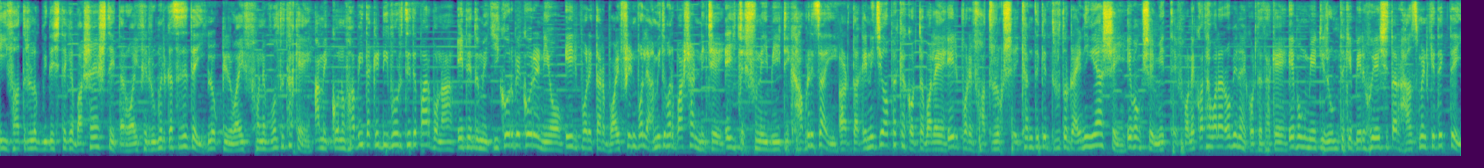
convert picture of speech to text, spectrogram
এই ভদ্রলোক বিদেশ থেকে বাসায় আসতেই তার ওয়াইফের রুমের কাছে যেতেই লোকটির ওয়াইফ ফোনে বলতে থাকে, আমি কোনোভাবেই তাকে ডিভোর্স দিতে পারব না। এতে তুমি কি করবে করে নিও। এরপরে তার বয়ফ্রেন্ড বলে, আমি তোমার বাসার নিচে। এইটা শুনেই মেয়েটি ঘাবড়ে যায় আর তাকে নিচে অপেক্ষা করতে বলে। এরপরে ভদ্রলোক সেইখান থেকে দ্রুত ডাইনিং এ আসে এবং সে মিথ্যে ফোনে কথা বলার অভিনয় করতে থাকে এবং মেয়েটি রুম থেকে বের হয়ে এসে তার হাজবেন্ডকে দেখতেই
